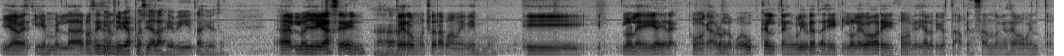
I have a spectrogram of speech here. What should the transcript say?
Y, a veces, y en verdad, no sé Y si... escribías poesía a las jevitas y eso. Ah, lo llegué a hacer, Ajá. pero mucho era para mí mismo. Y, y lo leía y era como cabrón, lo puedo buscar, tengo libretas y lo leo ahora y como que diga lo que yo estaba pensando en ese momento.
